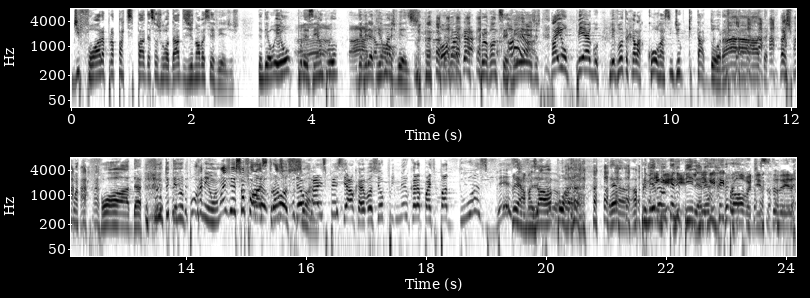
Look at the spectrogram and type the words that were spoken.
de fora para participar dessas rodadas de novas cervejas. Entendeu? Eu, por Ah, exemplo, ah, deveria tá vir bom. mais vezes. Provando cervejas. Aí eu pego, levanto aquela corra assim, digo que tá dourada, a espuma tá foda. Eu não tô entendendo porra nenhuma, mas é só falar Olha, esse troço que Você é um cara especial, cara. Você é o primeiro cara a participar duas vezes. É, mas a, porra, é, a primeira não teve pilha, né? Ninguém tem prova disso também, né?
